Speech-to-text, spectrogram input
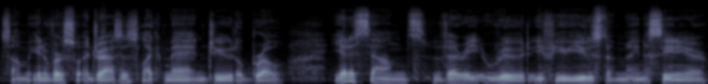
some universal addresses like man, dude, or bro. Yet it sounds very rude if you use them in a senior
